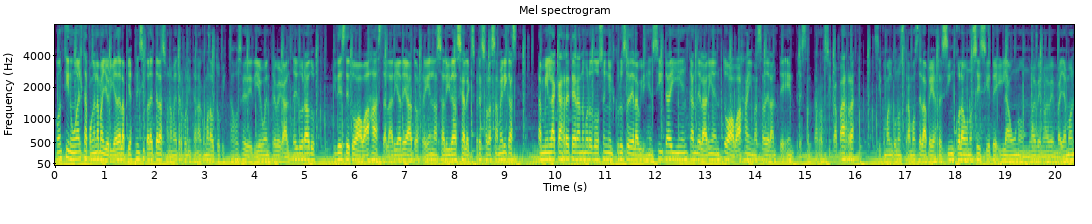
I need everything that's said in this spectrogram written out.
continúa el tapón en la mayoría de las vías principales de la zona metropolitana, como la autopista José de Diego entre Vega Alta y Dorado, y desde Toa Baja hasta el área de Atorrey en la salida hacia el Expreso Las Américas. También la carretera número 2 en el cruce de la Virgencita y en Candelaria en Toa Baja y más adelante entre Santa Rosa y Caparra, así como algunos tramos de la PR5, la 167 y la 199 en Bayamón.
